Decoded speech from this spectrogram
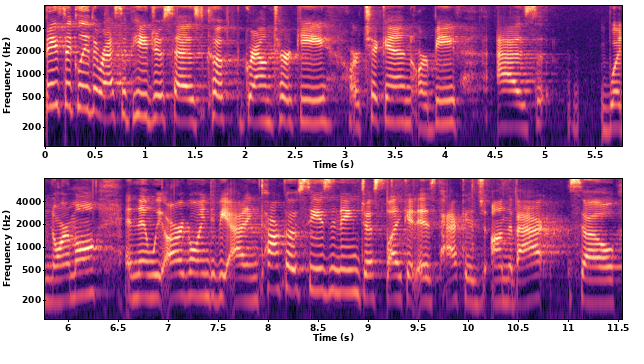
Basically the recipe just says cook ground turkey or chicken or beef as would normal. And then we are going to be adding taco seasoning just like it is packaged on the back. So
